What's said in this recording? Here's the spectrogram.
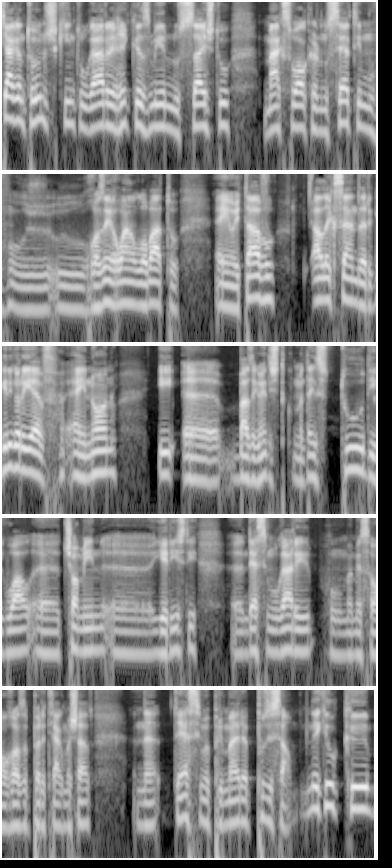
Tiago Antunes, quinto lugar. Henrique Casemiro no sexto. Max Walker no sétimo. O, o José Juan Lobato em oitavo. Alexander Grigoriev em nono e uh, basicamente isto mantém-se tudo igual. Uh, Chomin uh, e Aristi uh, décimo lugar e uma menção honrosa para Tiago Machado na décima primeira posição. Naquilo que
